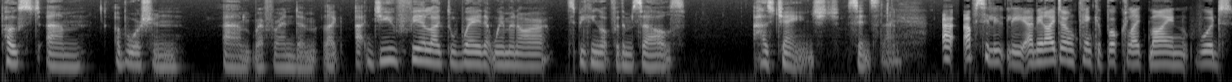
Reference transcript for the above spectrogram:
post um, abortion um, referendum? Like, uh, do you feel like the way that women are speaking up for themselves has changed since then? Absolutely. I mean, I don't think a book like mine would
